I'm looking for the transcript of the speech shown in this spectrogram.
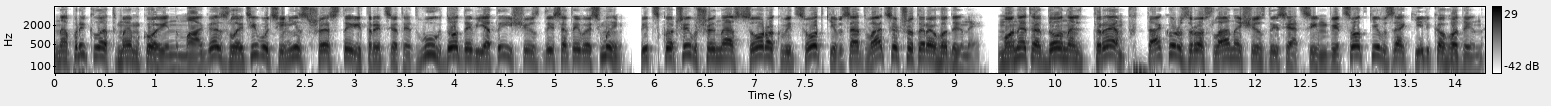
Наприклад, мемкоін Мага злетів у ціні з 6,32 до 9,68, підскочивши на 40% за 24 години. Монета Дональд Трамп також зросла на 67% за кілька годин.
